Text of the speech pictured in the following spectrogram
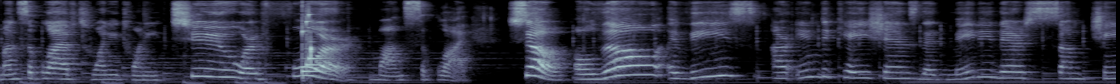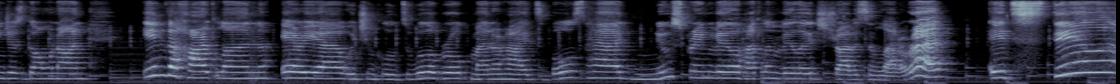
month supply of 2022 were four months supply. So, although these are indications that maybe there's some changes going on in the Heartland area, which includes Willowbrook, Manor Heights, Bulls Head, New Springville, Heartland Village, Travis, and LaTourette, it's still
